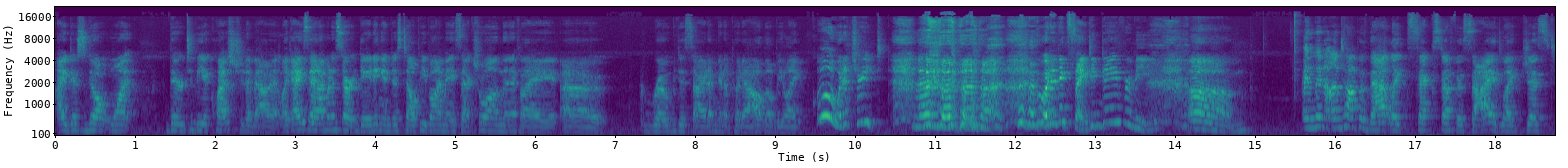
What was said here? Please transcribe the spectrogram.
i just don't want there to be a question about it. Like i said i'm to start dating and just tell people i'm asexual and then if i uh, rogue decide i'm to put out they'll be like ooh what a treat. What an exciting day for me. Um, and then on top of that like sex stuff aside like just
